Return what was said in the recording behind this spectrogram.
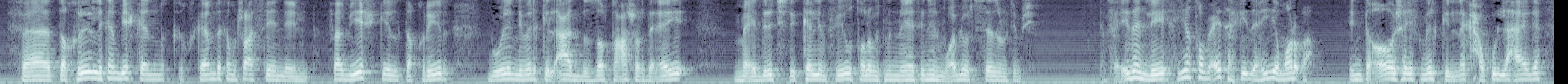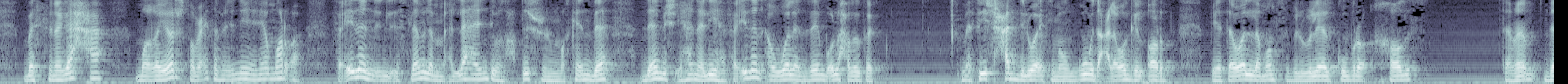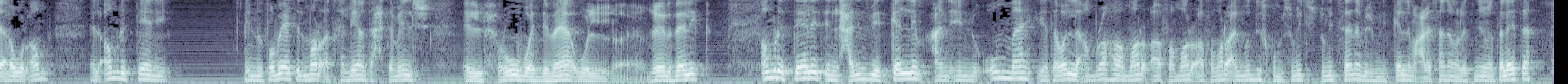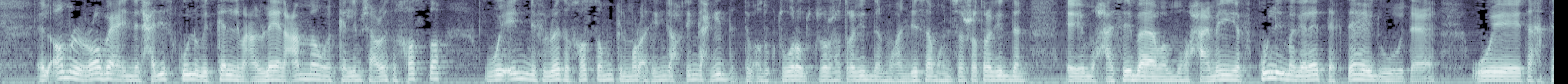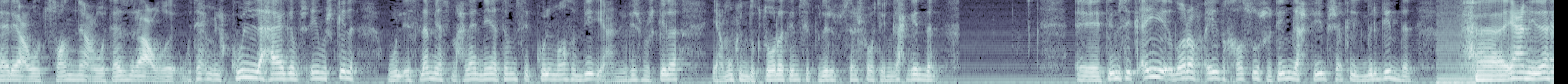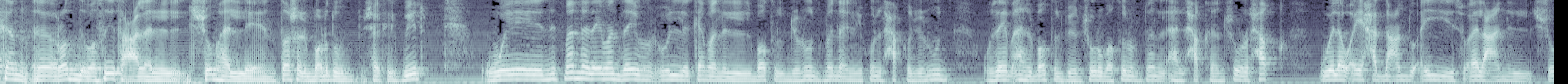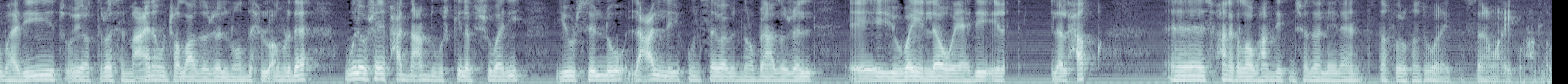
فالتقرير اللي كان بيحكي إن الكلام ده كان منشور على السي ان ان فبيحكي التقرير بيقول إن ميركل قعد بالظبط 10 دقائق ما قدرتش تتكلم فيه وطلبت منه إن هي تنهي المقابلة وتستأذن وتمشي. فاذا ليه؟ هي طبيعتها كده هي مرأة. انت آه شايف ميركل ناجحة وكل حاجة بس نجاحها ما غيرش طبيعتها من ان هي مرأة. فاذا الإسلام لما قال لها انت ما تحطيش في المكان ده ده مش إهانة ليها. فاذا اولا زي ما بقول لحضرتك ما فيش حد دلوقتي موجود على وجه الأرض بيتولى منصب الولاية الكبرى خالص. تمام؟ ده أول أمر. الأمر الثاني إن طبيعة المرأة تخليها ما تحتملش الحروب والدماء وغير ذلك. الأمر الثالث إن الحديث بيتكلم عن إن أمة يتولى أمرها مرأة فمرأة فمرأة لمدة 500 600 سنة مش بنتكلم على سنة ولا اثنين ولا ثلاثة الأمر الرابع إن الحديث كله بيتكلم على الولاية العامة وما بيتكلمش على الولايات الخاصة. وإن في الولايات الخاصة ممكن المرأة تنجح وتنجح جدا. تبقى دكتورة ودكتورة شاطرة جدا مهندسة مهندسة شاطرة جدا محاسبة محامية في كل المجالات تجتهد وت... وتخترع وتصنع وتزرع وتعمل كل حاجة مفيش أي مشكلة. والإسلام يسمح لها إن هي تمسك كل المناصب دي يعني مفيش مشكلة. يعني ممكن دكتورة تمسك مديرة مستشفى وتنجح جدا. تمسك أي إدارة في أي تخصص وتنجح فيه بشكل كبير جدا. فيعني ده كان رد بسيط على الشبهة اللي انتشرت برضو بشكل كبير. ونتمنى دايما زي ما بنقول كما للباطل جنود نتمنى إن يكون الحق جنود. وزي ما أهل الباطل بينشروا باطلهم نتمنى أهل الحق ينشروا الحق. ولو أي حد عنده أي سؤال عن الشبهة دي يتراسل معانا. وإن شاء الله عز وجل نوضح له الأمر ده. ولو شايف حد عنده مشكلة في الشبهة دي يرسل له لعل يكون سبب إن ربنا عز وجل يبين له ويهديه إلى الحق. سبحانك اللهم وبحمدك نشهد أن لا إله إلا أنت استغفرك ونتوب إليك. السلام عليكم ورحمة الله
